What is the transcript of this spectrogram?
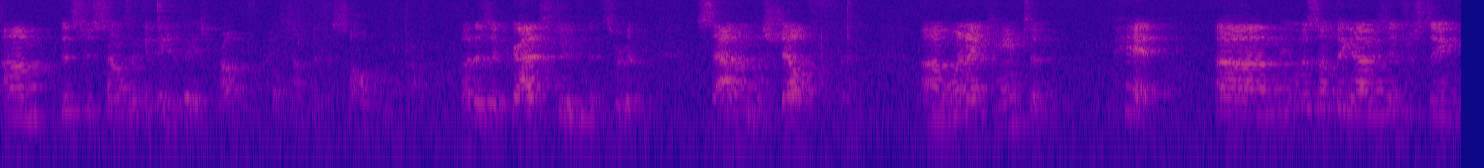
Um, this just sounds like a database problem, right? It's not like a solvable problem. But as a grad student, it sort of sat on the shelf. Uh, when I came to Pitt, um, it was something I was interested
